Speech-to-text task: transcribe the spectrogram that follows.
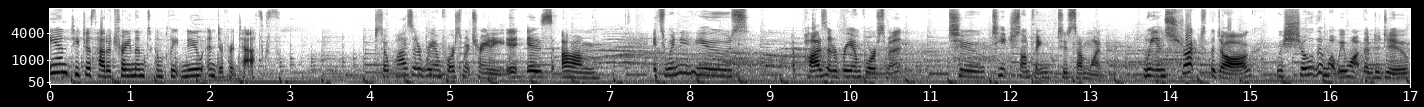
and teach us how to train them to complete new and different tasks. So positive reinforcement training it is um, it's when you use a positive reinforcement to teach something to someone. We instruct the dog, we show them what we want them to do,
